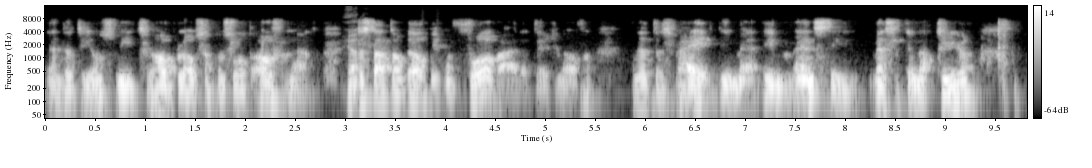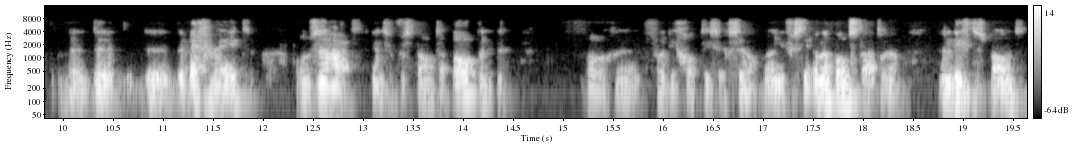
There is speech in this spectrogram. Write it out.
En dat hij ons niet hopeloos aan ons lot overlaat. Maar er staat dan wel weer een voorwaarde tegenover. En dat is wij, die, die mens, die menselijke natuur, de, de, de, de weg weet om zijn hart en zijn verstand te openen voor, uh, voor die God die zichzelf manifesteert. En dan ontstaat er een, een liefdesband.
